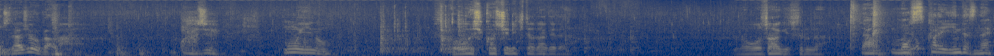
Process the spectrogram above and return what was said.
おい大丈夫か？親父もういいの？少し腰に来ただけだ。大騒ぎするな。いやもうすっかりいいんですね。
